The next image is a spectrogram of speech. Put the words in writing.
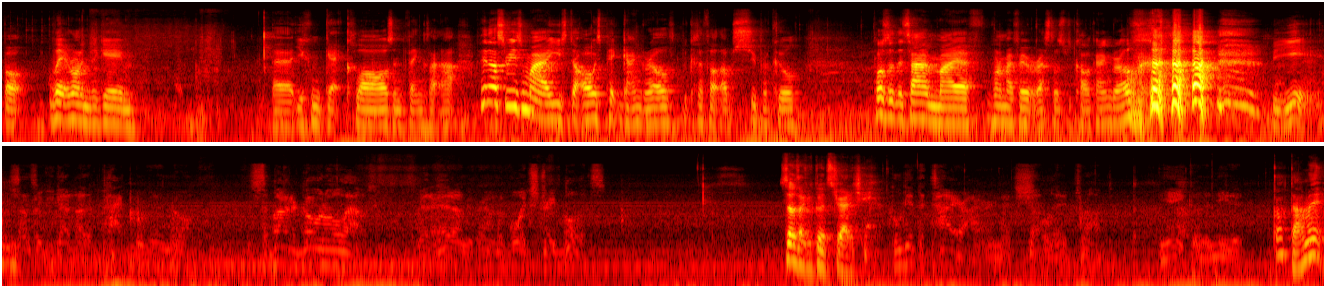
but later on in the game uh, you can get claws and things like that. I think that's the reason why I used to always pick Gangrel because I thought that was super cool. Plus, at the time, my uh, one of my favorite wrestlers was called Gangrel. yeah. Sounds like you got another pack moving in though. Sabbat are going all out. Better head underground, avoid stray bullets. Sounds like a good strategy. Go get the tire iron that shovelhead dropped. You ain't gonna need it. God damn it.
